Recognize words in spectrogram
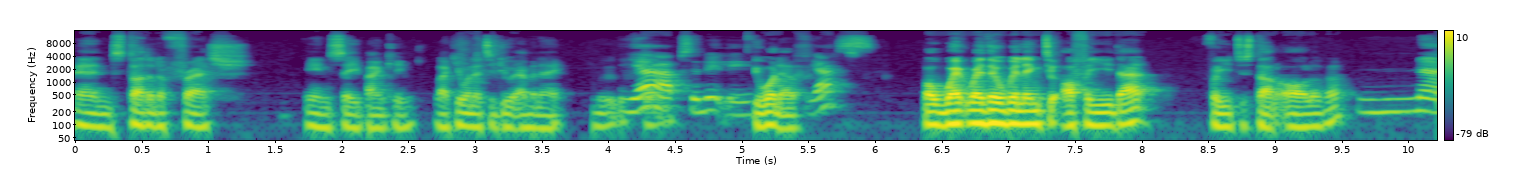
and started afresh in, say, banking, like you wanted to do M and A? Yeah, absolutely. You would have. Yes. But were, were they willing to offer you that for you to start all over? No,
